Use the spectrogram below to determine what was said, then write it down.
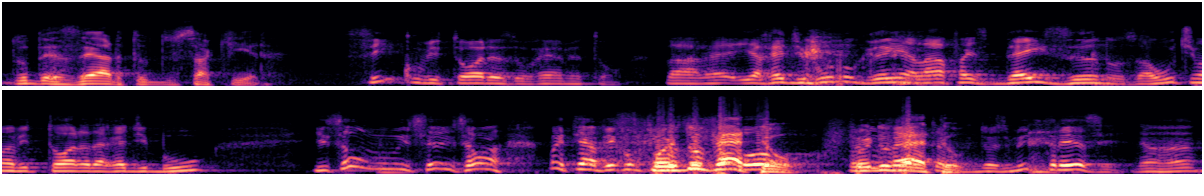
do deserto do Sakira. Cinco vitórias do Hamilton lá, né? E a Red Bull não ganha lá faz 10 anos. A última vitória da Red Bull isso, é, isso, é, isso é uma, mas tem a ver com o que Foi do Vettel. Falou. Foi, Foi do, do Vettel. Vettel. Em 2013. Uhum.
